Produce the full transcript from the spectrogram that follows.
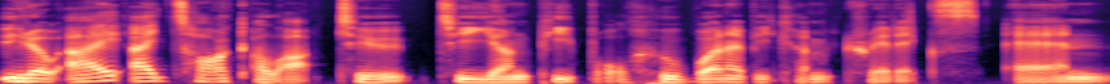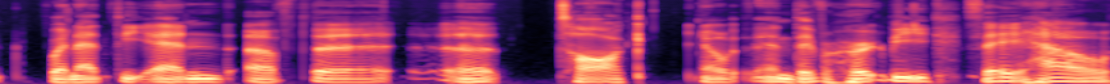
you know, I, I talk a lot to, to young people who want to become critics. And when at the end of the uh, talk, you know, and they've heard me say how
